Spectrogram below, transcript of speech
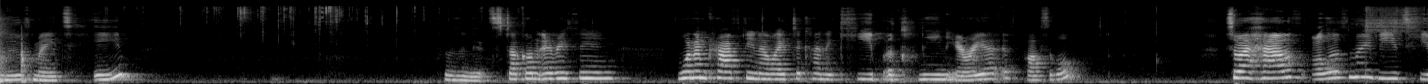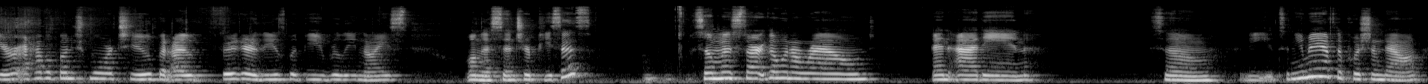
Move my tape. So doesn't get stuck on everything. When I'm crafting, I like to kind of keep a clean area if possible. So I have all of my beads here. I have a bunch more too, but I figure these would be really nice on the center pieces. So I'm going to start going around and adding some beads. And you may have to push them down,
